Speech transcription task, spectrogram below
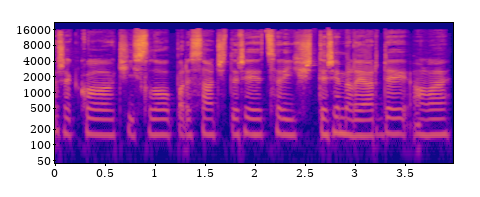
řekl číslo 54,4 miliardy, ale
